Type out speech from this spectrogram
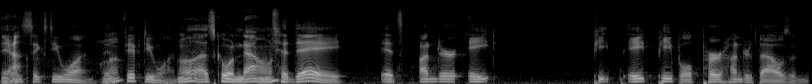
Yeah. then 61, then 51. Well, that's going down. Today, it's under eight, pe- eight people per 100,000.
